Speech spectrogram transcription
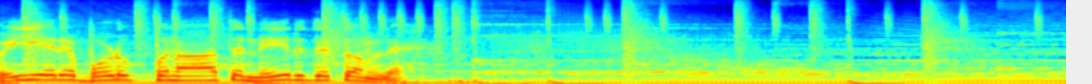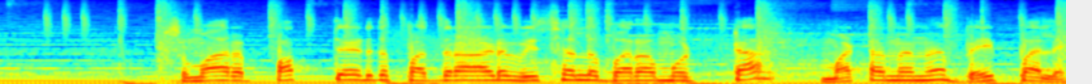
ಬೆಯ್ಯರೆ ಬೊಡುಪ್ಪುನಾತ ನೀರು ದೆತ್ತೊನ್ಲೆ. ಸುಮಾರು ಪತ್ತೆಡ್ದು ಪದ್ರಾಡು ವಿಸಲು ಬರ ಮುಟ್ಟ ಮಟನನ್ನು ಬೇಯ್ಪಲೆ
